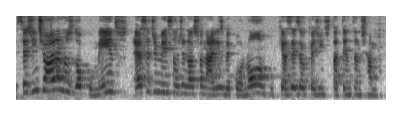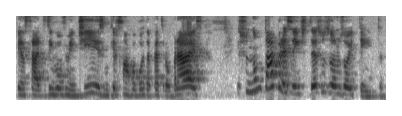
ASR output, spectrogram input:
Se a gente olha nos documentos, essa dimensão de nacionalismo econômico, que às vezes é o que a gente está tentando pensar desenvolvimentismo, que eles são a favor da Petrobras, isso não está presente desde os anos 80.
